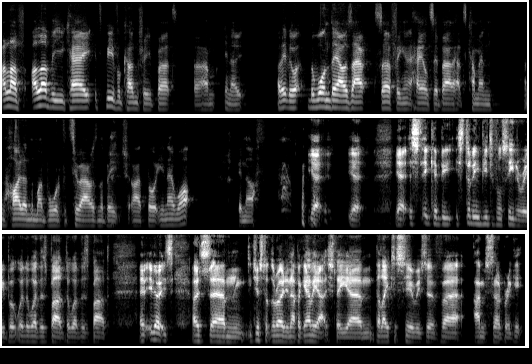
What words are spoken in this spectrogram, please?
I love I love the UK. It's a beautiful country, but um, you know, I think the the one day I was out surfing and it hailed so bad I had to come in and hide under my board for two hours on the beach. And I thought, you know what, enough. yeah, yeah, yeah. it could be stunning, beautiful scenery, but when the weather's bad, the weather's bad. And you know, it's as um, just up the road in Abergele. Actually, um, the latest series of uh, "I'm a Celebrity,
